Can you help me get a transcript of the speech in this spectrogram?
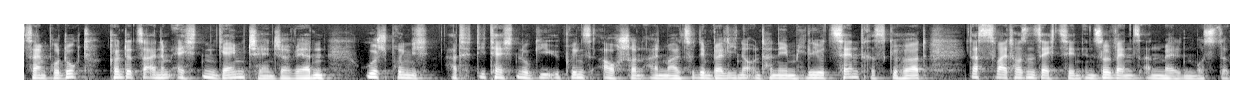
Sein Produkt könnte zu einem echten Gamechanger werden. Ursprünglich hat die Technologie übrigens auch schon einmal zu dem Berliner Unternehmen Heliocentris gehört, das 2016 Insolvenz anmelden musste.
